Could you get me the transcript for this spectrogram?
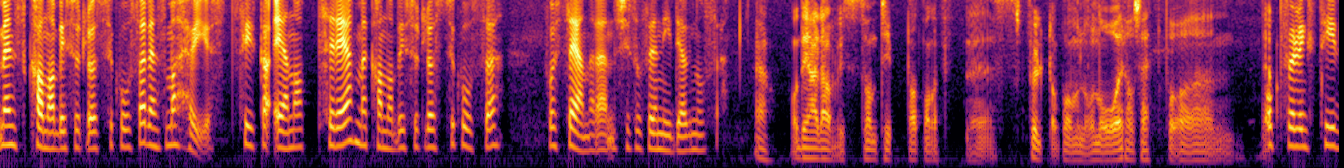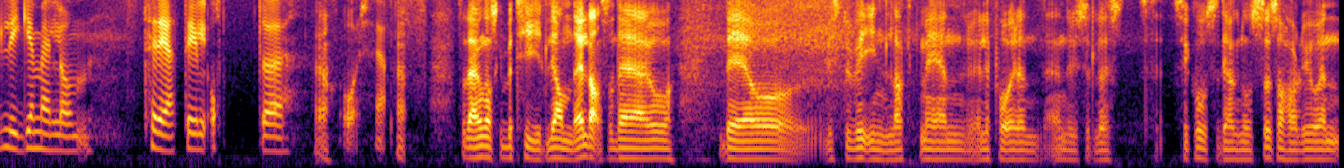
Mens cannabisutløst psykose er den som er høyest. Ca. én av tre med cannabisutløst psykose får senere en schizofrenidiagnose. Ja, og det er da sånn type at man har eh, fulgt opp om noen år og sett på ja. Oppfølgingstid ligger mellom tre til åtte ja. år. Ja. ja. Så det er jo en ganske betydelig andel, da. Så det er jo det å Hvis du blir innlagt med en, eller får en, en rusutløst psykosediagnose, så har du jo en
